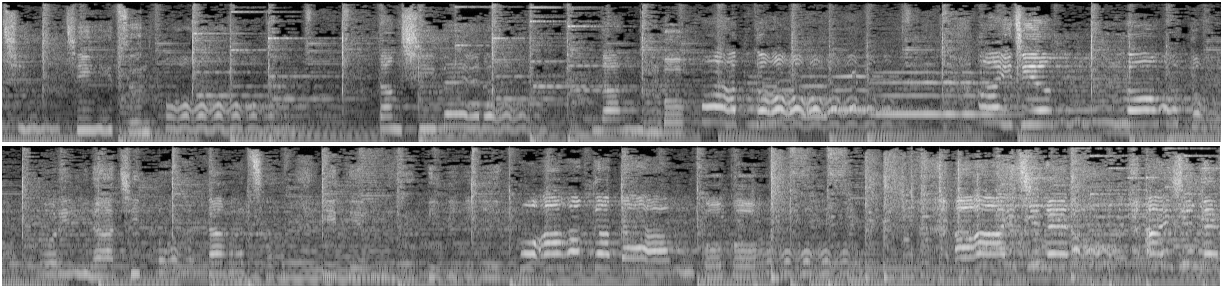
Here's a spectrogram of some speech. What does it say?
像一阵风，当时要落，咱无法度。爱情路途，你若一步踏错，一定会悲欢甲淡薄薄。爱情的路，爱情的。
